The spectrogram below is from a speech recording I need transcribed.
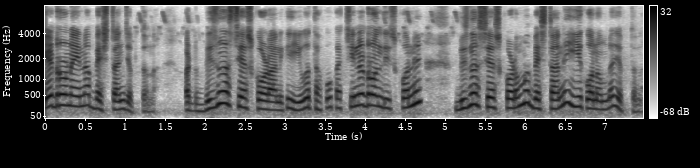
ఏ డ్రోన్ అయినా బెస్ట్ అని చెప్తున్నా. బట్ బిజినెస్ చేసుకోవడానికి యువతకు ఒక చిన్న డ్రోన్ తీసుకొని బిజినెస్ చేసుకోవడము బెస్ట్ అని ఈ కోణంలో చెప్తున్నా.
